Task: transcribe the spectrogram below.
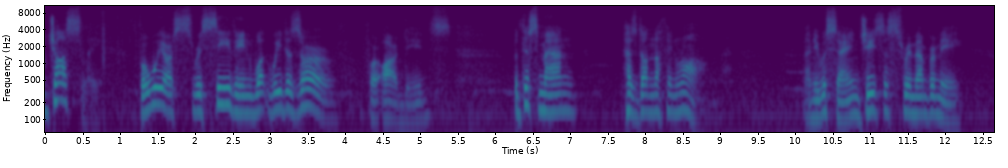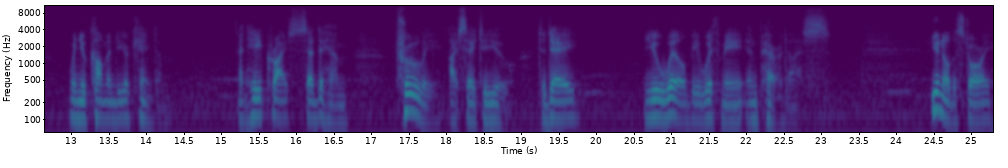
justly for we are receiving what we deserve for our deeds. But this man has done nothing wrong. And he was saying, Jesus, remember me when you come into your kingdom. And he, Christ, said to him, Truly, I say to you, today you will be with me in paradise. You know the story.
